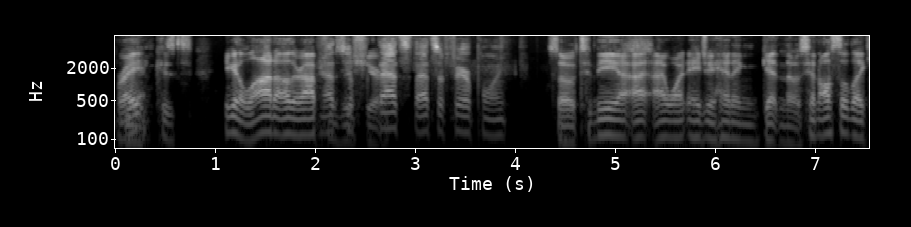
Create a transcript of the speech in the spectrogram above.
right? Because yeah. you get a lot of other options that's this a, year. That's that's a fair point. So to me, I, I want AJ Henning getting those, and also like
